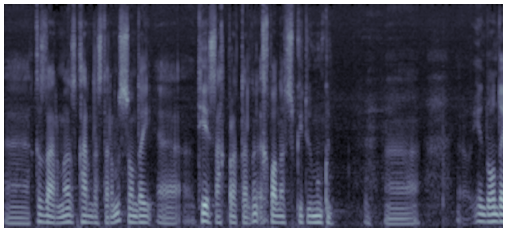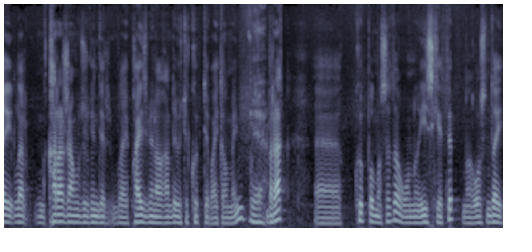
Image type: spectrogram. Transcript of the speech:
ә, қыздарымыз қарындастарымыз сондай ә, теріс ақпараттардың ықпалына түсіп кетуі мүмкін. Ә, енді ондайлар қара жамылып жүргендер былай пайызбен алғанда өте көп деп айта алмаймын. Yeah. Иә. бірақ көп болмаса да оны ескертіп осындай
